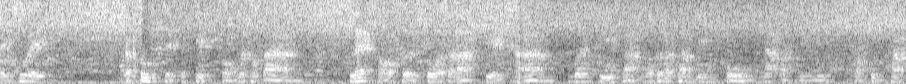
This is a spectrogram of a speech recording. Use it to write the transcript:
ในช่วยกระตุ้นเศรษฐกิจของรัฐบาล และขอเปิดตัวตลาดเชียงคานเมืองสีสันวัฒนธรรมบินโขงณบัดนี้ขอบคุณครับ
